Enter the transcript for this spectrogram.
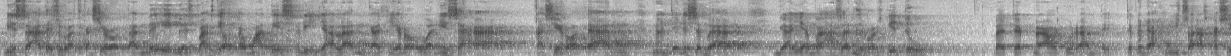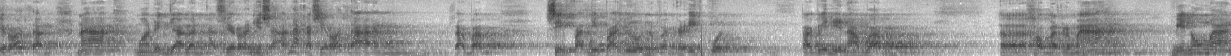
Nisa atau suat kasirotan deh geus pasti otomatis di jalan kasiro wanisa kasirotan nganti disebar. Gaya bahasan seperti itu. Bacana Al-Quran teh. Terkedah nisa kasirotan. Nah mau di jalan kasiro nisa kasirotan. Sabab sifat dipayun pengker ikut. Tapi di nabab eh, Homer mah minuman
